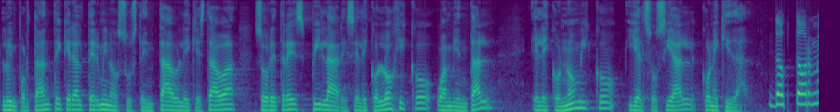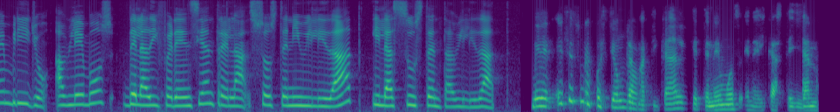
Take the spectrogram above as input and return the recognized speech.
lo importante que era el término sustentable, que estaba sobre tres pilares, el ecológico o ambiental, el económico y el social con equidad. Doctor Membrillo, hablemos de la diferencia entre la sostenibilidad y la sustentabilidad. Miren, esa es una cuestión gramatical que tenemos en el castellano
